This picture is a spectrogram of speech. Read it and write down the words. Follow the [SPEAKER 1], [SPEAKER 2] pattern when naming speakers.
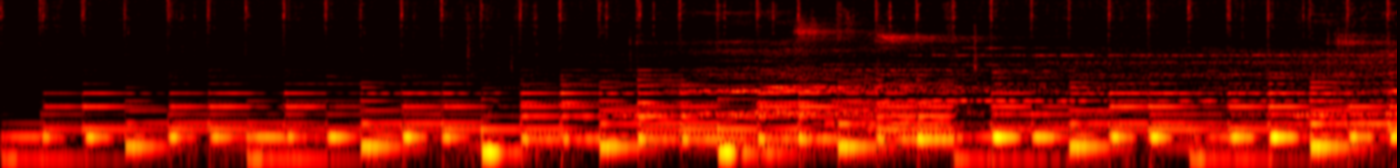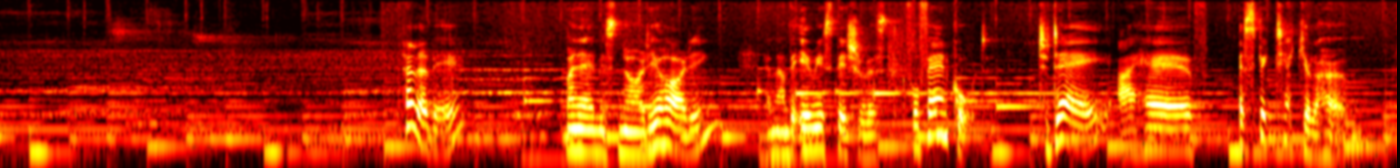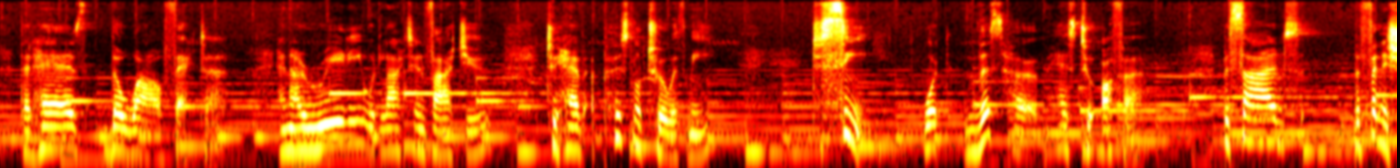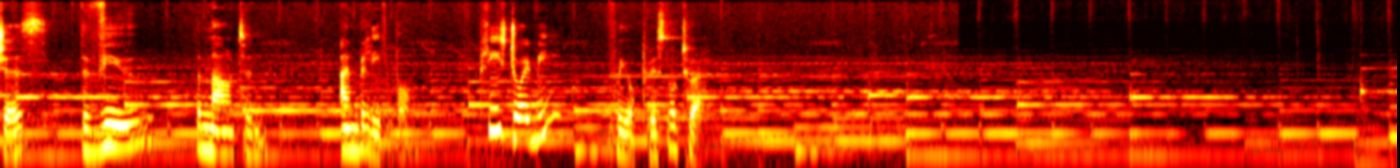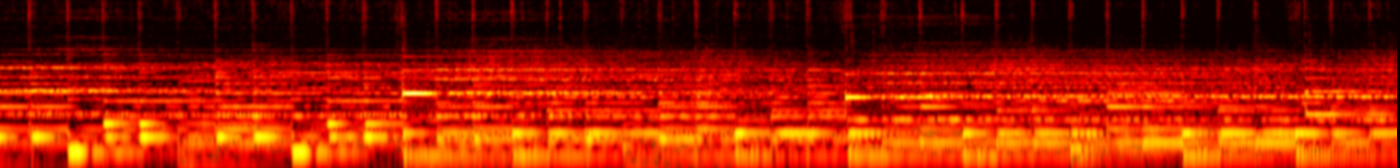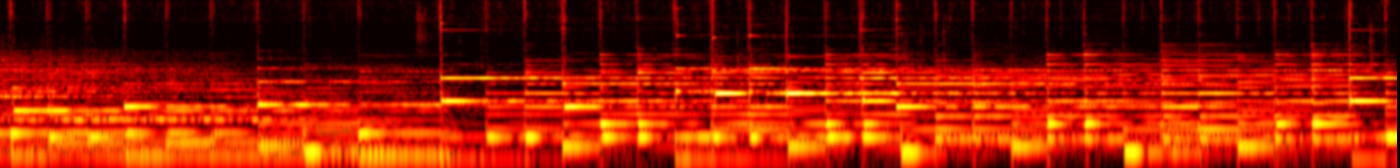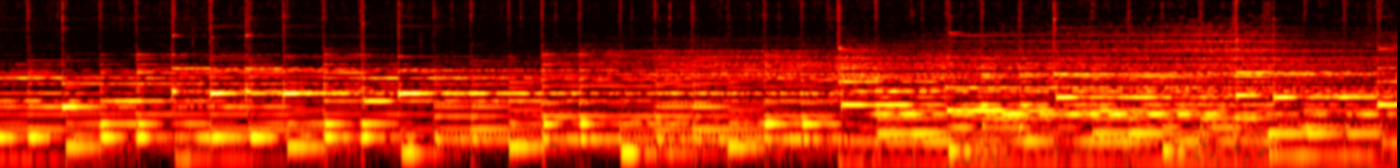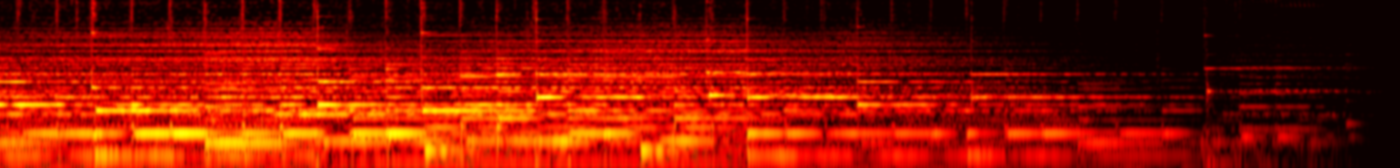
[SPEAKER 1] Hello there. My name is Nadia Harding and I'm the area specialist for Fancourt. Today I have a spectacular home that has the wow factor and I really would like to invite you to have a personal tour with me to see what this home has to offer besides the finishes, the view, the mountain, unbelievable. Please join me for your personal tour.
